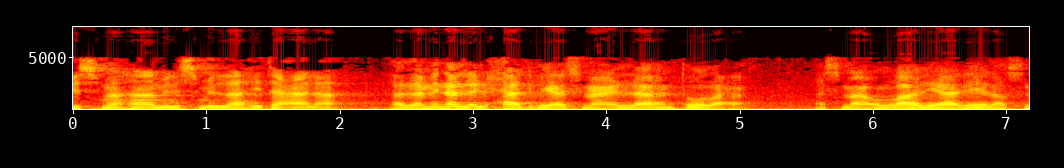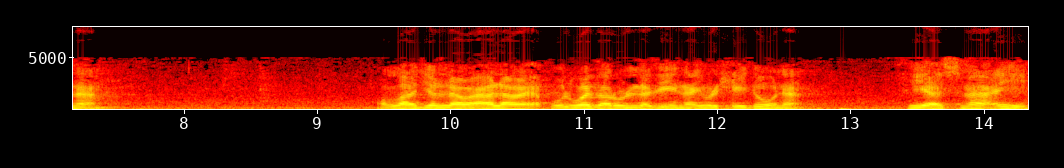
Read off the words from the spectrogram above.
اسمها من اسم الله تعالى. هذا من الإلحاد في أسماء الله أن توضع أسماء الله لهذه الأصنام. الله جل وعلا يقول وذروا الذين يلحدون في أسمائه.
